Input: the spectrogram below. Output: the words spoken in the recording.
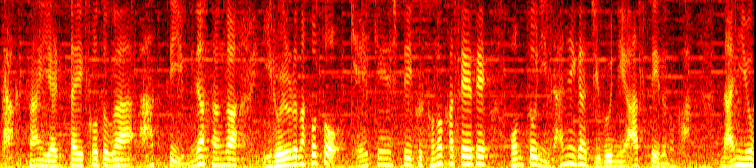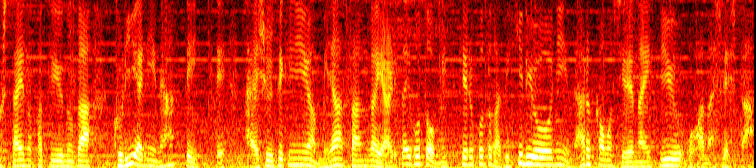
たくさんやりたいことがあって皆さんがいろいろなことを経験していくその過程で本当に何が自分に合っているのか何をしたいのかというのがクリアになっていって最終的には皆さんがやりたいことを見つけることができるようになるかもしれないというお話でした。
